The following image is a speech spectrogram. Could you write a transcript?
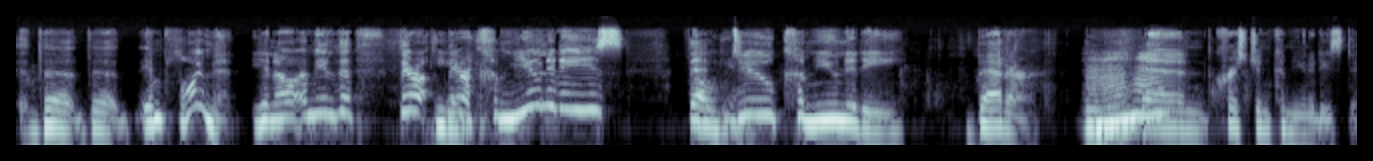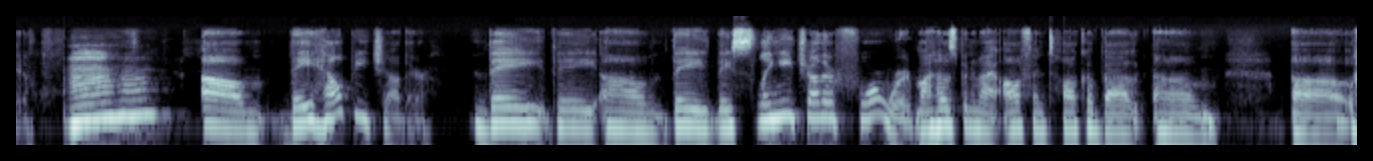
the the employment. You know, I mean, the, there yes. there are communities that oh, yeah. do community better mm-hmm. than Christian communities do. Mm-hmm. Um, they help each other they they um, they they sling each other forward. My husband and I often talk about um, uh,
